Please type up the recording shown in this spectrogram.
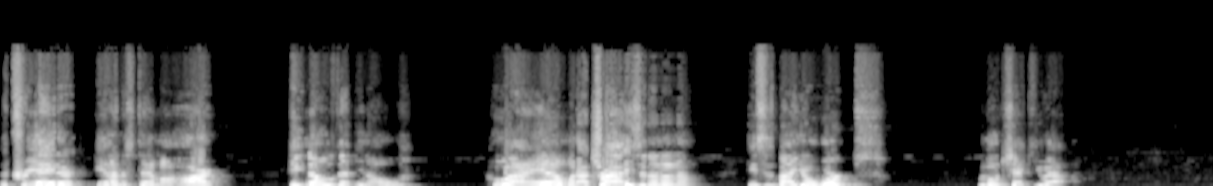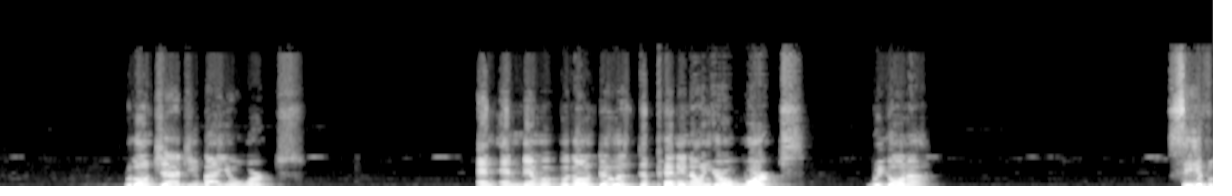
The creator, he'll understand my heart. He knows that, you know, who I am, what I try. He said, no, no, no. He says, by your works, we're going to check you out. We're going to judge you by your works. And, and then what we're going to do is, depending on your works, we're to see if we're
